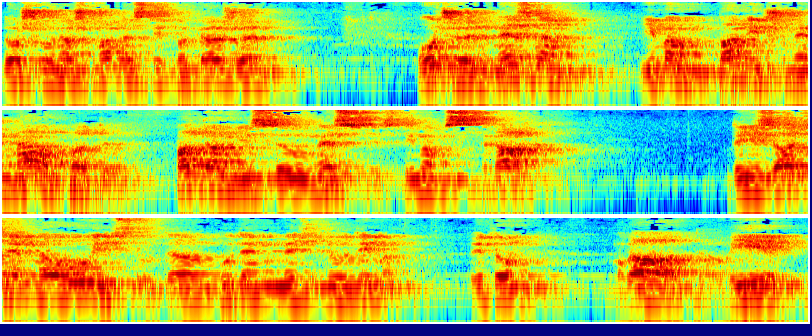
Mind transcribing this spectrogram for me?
došao u naš manastir pa kaže Oče, ne znam, imam panične napade, pada mi se u nesvijest, imam strah da izađem na ulicu, da budem među ljudima, pritom mlada, lijep,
